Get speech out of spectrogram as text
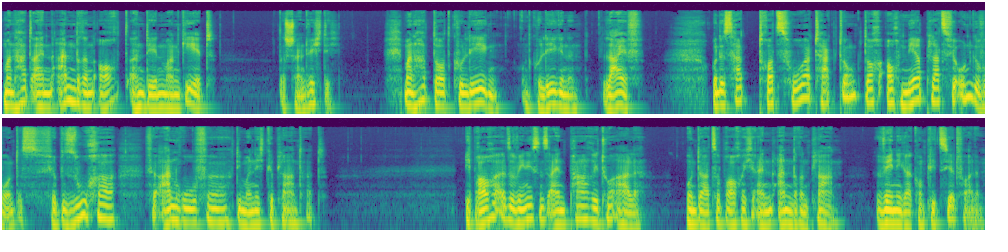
Man hat einen anderen Ort, an den man geht. Das scheint wichtig. Man hat dort Kollegen und Kolleginnen live. Und es hat trotz hoher Taktung doch auch mehr Platz für Ungewohntes, für Besucher, für Anrufe, die man nicht geplant hat. Ich brauche also wenigstens ein paar Rituale. Und dazu brauche ich einen anderen Plan. Weniger kompliziert vor allem.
